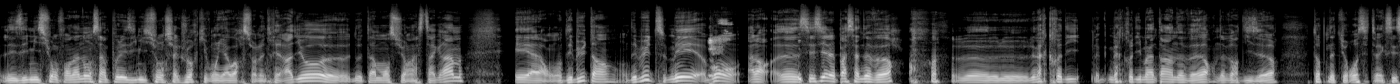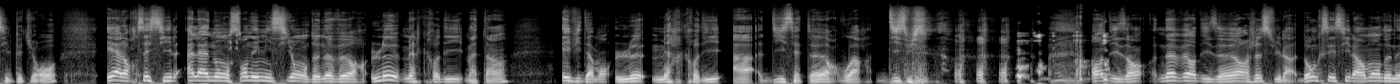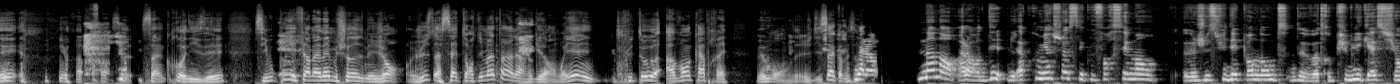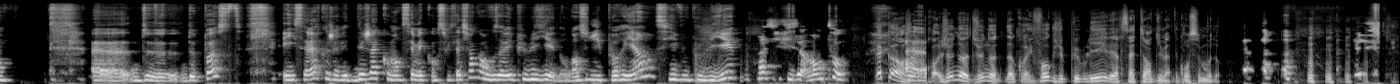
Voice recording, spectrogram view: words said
les émissions, enfin on annonce un peu les émissions chaque jour qui vont y avoir sur Nutri Radio, euh, notamment sur Instagram. Et alors on débute, hein, on débute, mais bon, alors euh, Cécile elle passe à 9h le, le- le mercredi, le mercredi matin à 9h, 9h 10h. Top Naturo, c'est avec Cécile Pétureau. Et alors Cécile, elle annonce son émission de 9h le mercredi matin. Évidemment, le mercredi à 17h, voire 18h. en disant 9h, 10h, je suis là. Donc, Cécile, à un moment donné, il va se synchroniser. Si vous pouvez faire la même chose, mais genre juste à 7h du matin à la rigueur, vous voyez, plutôt avant qu'après. Mais bon, je dis ça comme ça. Non, non, alors la première chose, c'est que forcément, euh, je suis dépendante de votre publication euh, de, de posts. Et il s'avère que j'avais déjà commencé mes consultations quand vous avez publié. Donc ensuite, j'y peux rien si vous publiez pas suffisamment tôt. D'accord, je, Euh. je note, je note. D'accord, il faut que je publie vers 7h du matin, grosso modo.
